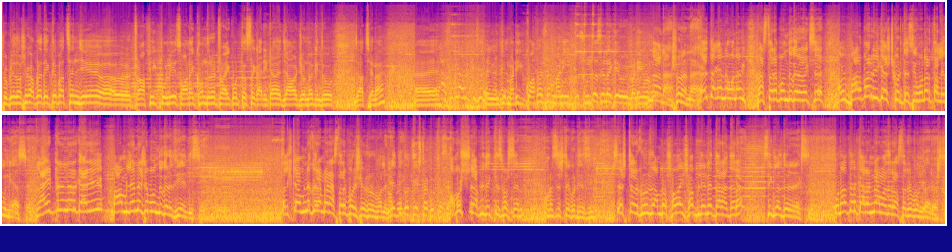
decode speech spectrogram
সুপ্রিয় দর্শক আপনারা দেখতে পাচ্ছেন যে ট্রাফিক পুলিশ অনেকক্ষণ ধরে ট্রাই করতেছে গাড়িটা যাওয়ার জন্য কিন্তু যাচ্ছে না। মানে কথা মানে শুনতেছে না কেউ মানে না না শোনেন না এই দেখেন না ওনার রাস্তাটা বন্ধ করে রাখছে। আমি বারবার রিকোয়েস্ট করতেছি ওনার তালে উনি আছেন রাইট লেনের গাড়ি বাম লেনে এসে বন্ধ করে ধুয়ে দিছে। তাহলে কেমনে করে আমরা রাস্তাটা পরিষ্কার করব বলেন? চেষ্টা করতেছেন অবশ্যই আপনি দেখতে পাচ্ছেন আমরা চেষ্টা করতেছি। চেষ্টার করুন আমরা সবাই সব লেনে দ্বারা দ্বারা সিগন্যাল ধরে রাখছি। ওনাদের কারণে আমাদের রাস্তাটা বন্ধ হয়ে আসছে।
